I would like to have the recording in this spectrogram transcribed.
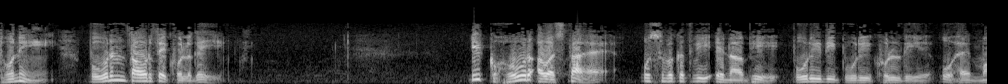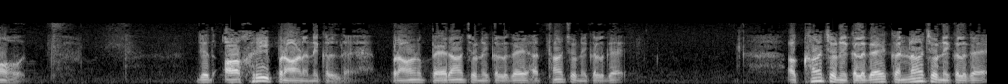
ਧੁਨੀ ਪੂਰਨ ਤੌਰ ਤੇ ਖੁੱਲ ਗਈ ਇੱਕ ਹੋਰ ਅਵਸਥਾ ਹੈ ਉਸ ਵਕਤ ਵੀ ਇਹ ਨਾਭੀ ਪੂਰੀ ਦੀ ਪੂਰੀ ਖੁੱਲਦੀ ਹੈ ਉਹ ਹੈ ਮੌਤ ਜਦ ਆਖਰੀ ਪ੍ਰਾਣ ਨਿਕਲਦਾ ਹੈ ਪ੍ਰਾਣ ਪੈਰਾਂ ਚੋਂ ਨਿਕਲ ਗਏ ਹੱਥਾਂ ਚੋਂ ਨਿਕਲ ਗਏ ਅੱਖਾਂ ਚੋਂ ਨਿਕਲ ਗਏ, ਕੰਨਾਂ ਚੋਂ ਨਿਕਲ ਗਏ,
